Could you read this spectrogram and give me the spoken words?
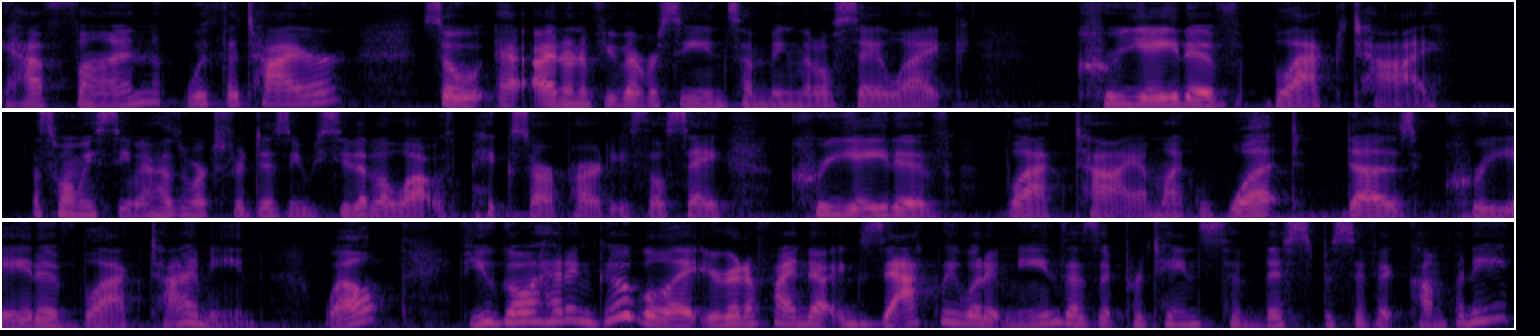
have fun with the attire. So I don't know if you've ever seen something that'll say like creative black tie. That's one we see. My husband works for Disney. We see that a lot with Pixar parties. They'll say creative black tie. I'm like, what does creative black mean? Well, if you go ahead and Google it, you're going to find out exactly what it means as it pertains to this specific company,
